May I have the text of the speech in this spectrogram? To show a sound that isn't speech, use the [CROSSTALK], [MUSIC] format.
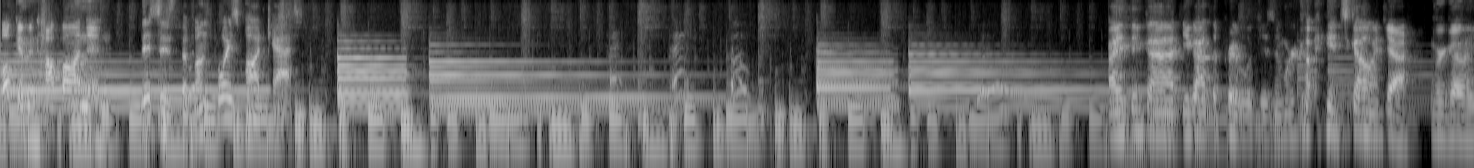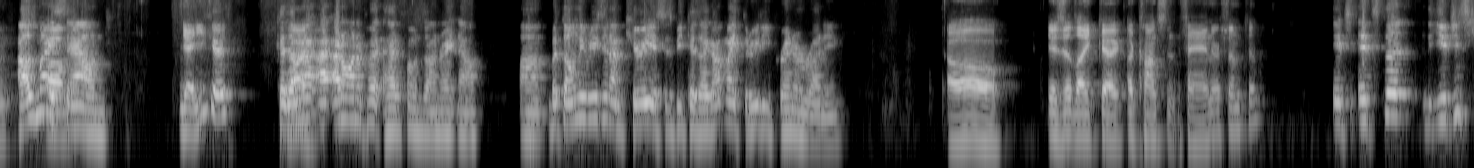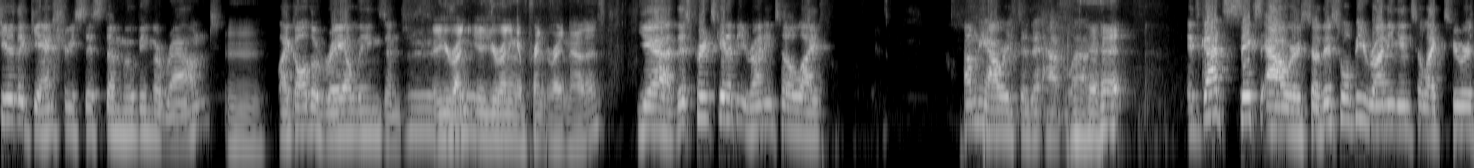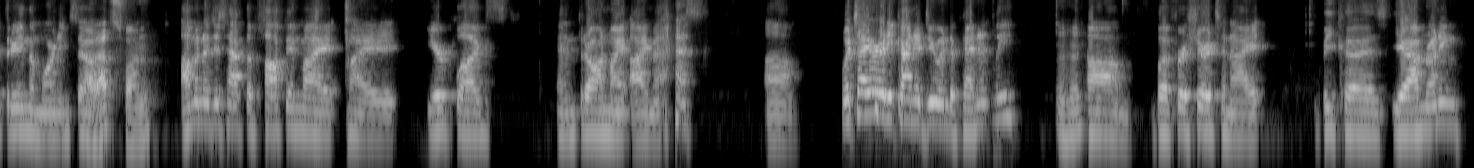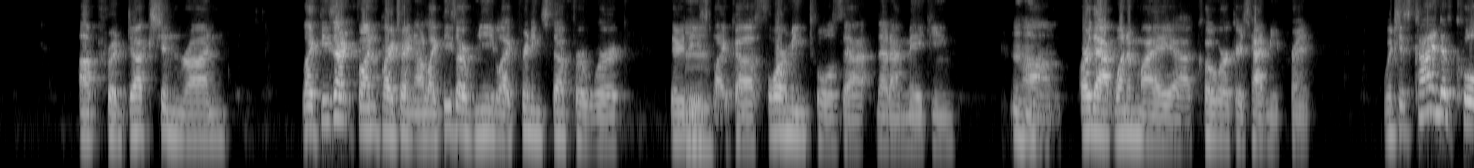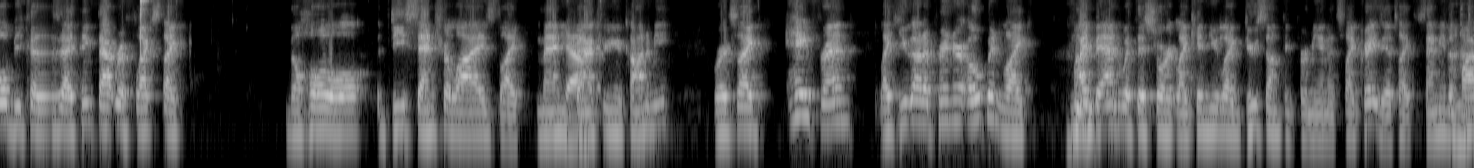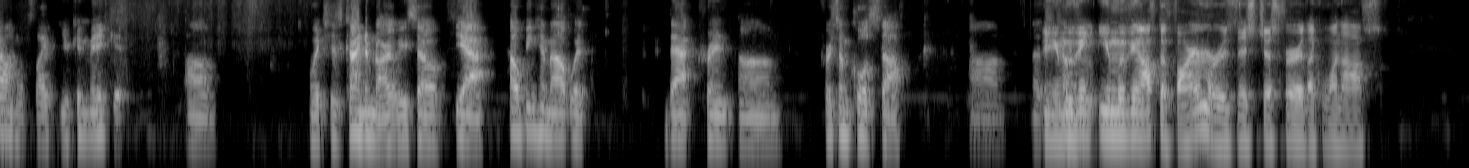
Welcome and hop on in. This is the Bunk Boys Podcast. I think uh, you got the privileges, and we're [LAUGHS] going. It's going. Yeah, we're going. How's my Um, sound? Yeah, you good? Because I'm not, I, I don't want to put headphones on right now. Um, but the only reason I'm curious is because I got my 3D printer running. Oh, is it like a, a constant fan or something? It's it's the you just hear the gantry system moving around, Mm. like all the railings and. Are you running? You're running a print right now then? Yeah, this print's gonna be running till like. How many hours does it have left? [LAUGHS] it's got six hours, so this will be running until like two or three in the morning. So oh, that's fun. I'm gonna just have to pop in my my earplugs and throw on my eye mask, [LAUGHS] um, which I already kind of do independently. Mhm. Um, but for sure tonight, because yeah, I'm running a production run. Like these aren't fun parts right now. Like these are me like printing stuff for work. They're these like uh, forming tools that that I'm making Mhm. um, or that one of my uh, coworkers had me print, which is kind of cool because I think that reflects like the whole decentralized like manufacturing economy, where it's like, hey friend, like you got a printer open, like my bandwidth is short, like can you like do something for me? And it's like crazy. It's like send me the Mhm. file, and it's like you can make it, um, which is kind of gnarly. So yeah, helping him out with that print um, for some cool stuff. Um, that's Are you coming. moving? You moving off the farm, or is this just for like one-offs?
